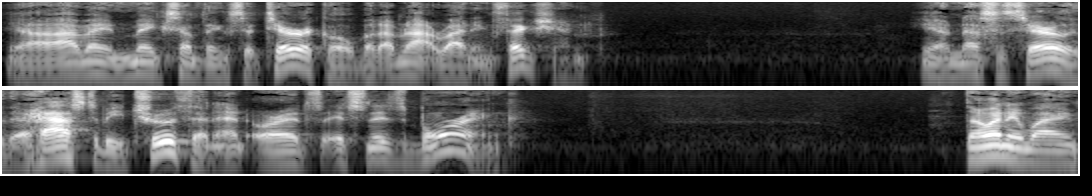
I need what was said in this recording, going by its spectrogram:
You know, I may make something satirical, but I'm not writing fiction. You know, necessarily there has to be truth in it, or it's it's it's boring. So anyway,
